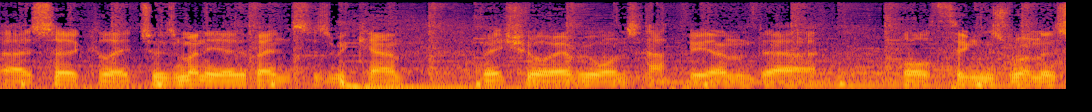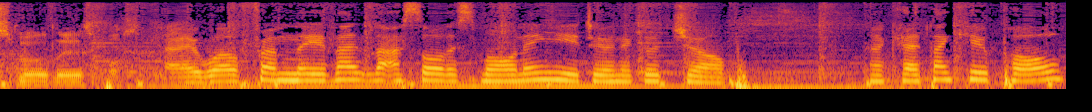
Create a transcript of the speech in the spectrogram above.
uh, circulate to as many events as we can, make sure everyone's happy and uh, all things run as smoothly as possible. okay, well, from the event that I saw this morning, you're doing a good job. Okay, thank you, Paul.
